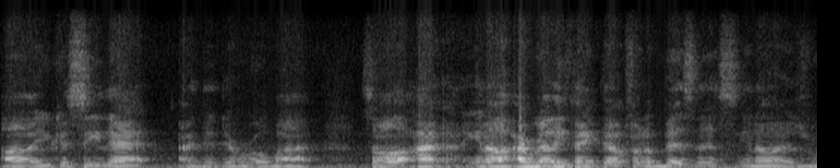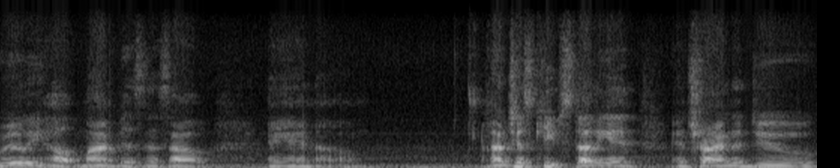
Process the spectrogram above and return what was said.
Uh, you can see that I did their robot. So I, you know, I really thank them for the business. You know, it's really helped my business out, and um, I just keep studying and trying to do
